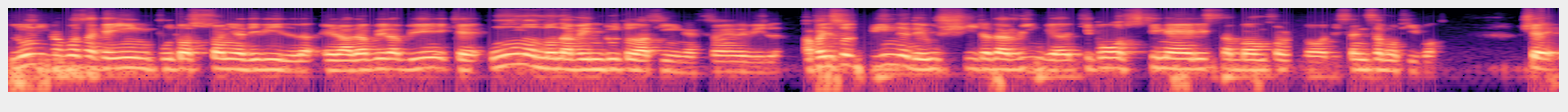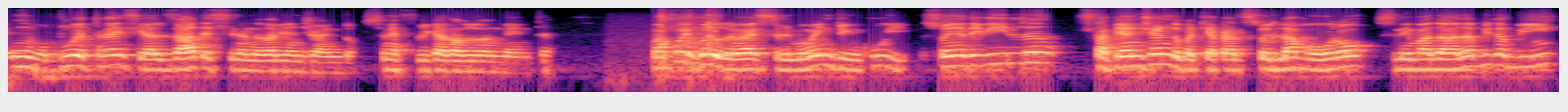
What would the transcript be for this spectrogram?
L'unica cosa che imputo a Sonia Deville e la WWE è che uno non ha venduto la fine. Sonia Deville ha preso il pin ed è uscita dal ring eh, tipo Austin Harris a Bound for Glory senza motivo. Cioè, uno, due, tre si è alzata e se n'è andata piangendo, se n'è afflicata totalmente. Ma poi quello deve essere il momento in cui Sonia Deville sta piangendo perché ha perso il lavoro, se ne va dalla WWE,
